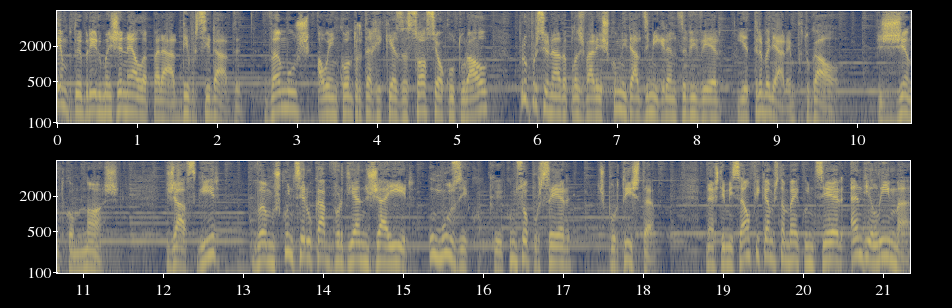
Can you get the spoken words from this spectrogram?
Tempo de abrir uma janela para a diversidade. Vamos ao encontro da riqueza sociocultural proporcionada pelas várias comunidades imigrantes a viver e a trabalhar em Portugal. Gente como nós. Já a seguir, vamos conhecer o cabo-verdiano Jair, um músico que começou por ser desportista. Nesta emissão ficamos também a conhecer Andy Lima,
